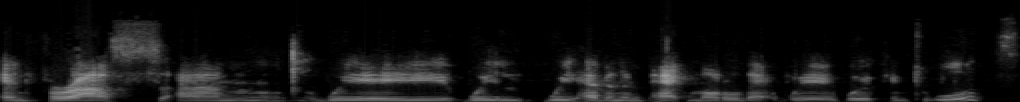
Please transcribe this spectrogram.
and for us um, we we we have an impact model that we're working towards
